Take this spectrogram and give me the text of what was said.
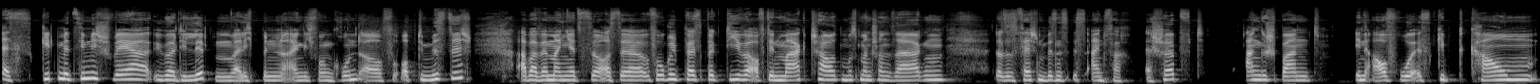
es geht mir ziemlich schwer über die Lippen, weil ich bin eigentlich von Grund auf optimistisch, aber wenn man jetzt so aus der Vogelperspektive auf den Markt schaut, muss man schon sagen, dass das Fashion Business ist einfach erschöpft, angespannt, in Aufruhr. Es gibt kaum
